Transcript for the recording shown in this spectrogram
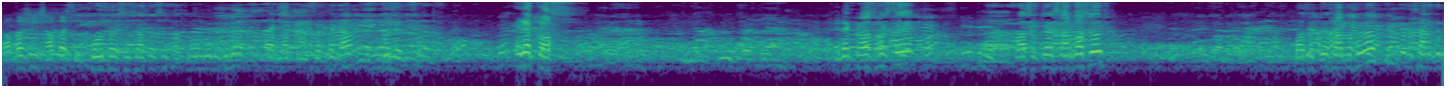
সাতাশি সাতাশি। পঁচাশি সাতাশি। কাস্টমার বলেছিল এক লাখ পাঁচ হাজার টাকা বলেছে এটা ক্রস। এটা ক্রস করছে। বাছরটা সার বছর। বাছরটা সার বছর তিন থেকে সাড়ে তিন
